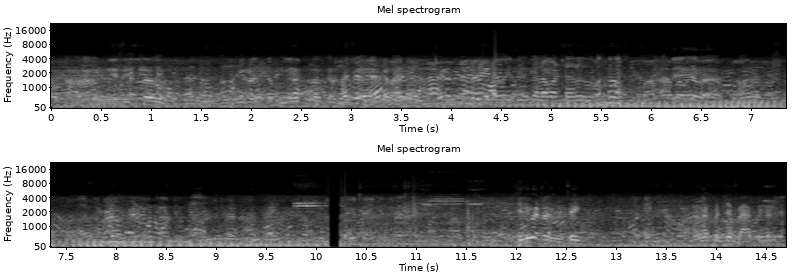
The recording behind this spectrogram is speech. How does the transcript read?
ఒక ప్లేస్లో తీసుకురామంటారు అదే కదా కింద పెట్టండి చెయ్యి. అలా కొంచెం బ్యాక్ ఉండండి.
